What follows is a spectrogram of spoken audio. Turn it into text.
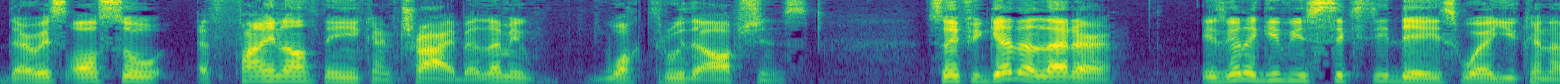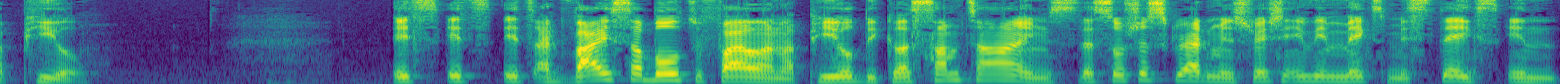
there is also a final thing you can try, but let me walk through the options. So, if you get a letter, it's going to give you 60 days where you can appeal it's it's it's advisable to file an appeal because sometimes the Social Security Administration even makes mistakes in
